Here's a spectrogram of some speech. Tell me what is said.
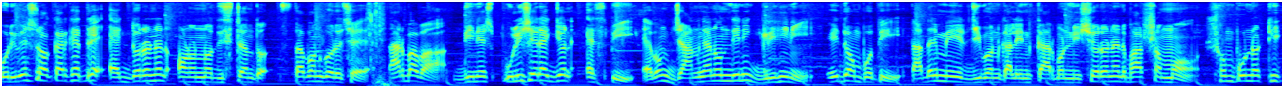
পরিবেশ রক্ষার ক্ষেত্রে এক ধরনের অনন্য দৃষ্টান্ত স্থাপন করেছে। তার বাবা দীনেশ পুলিশের একজন এসপি এবং জানগানন্দিনী গৃহিণী। এই দম্পতি তাদের মেয়ের জীবনকালীন কার্বন নিঃসরণের ভারসাম্য সম্পূর্ণ ঠিক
